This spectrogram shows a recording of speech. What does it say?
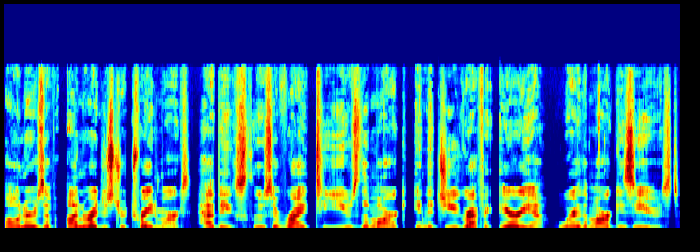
Owners of unregistered trademarks have the exclusive right to use the mark in the geographic area where the mark is used.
